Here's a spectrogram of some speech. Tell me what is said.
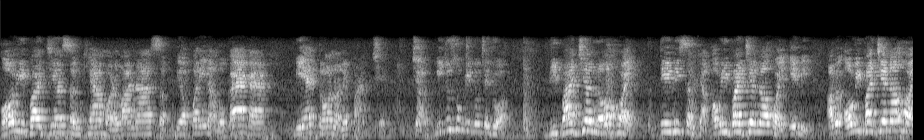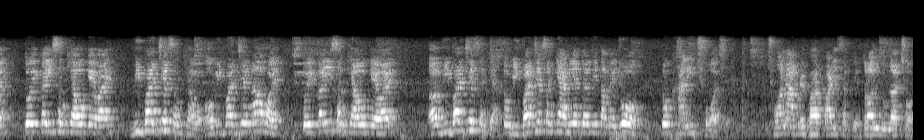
અવિભાજ્ય સંખ્યા મળવાના શક્ય પરિણામો કયા કયા? બે, ત્રણ અને પાંચ છે. ચાલો, બીજું શું કીધું છે? જુઓ. વિભાજ્ય ન હોય તેવી સંખ્યા. અવિભાજ્ય ન હોય એવી. હવે અવિભાજ્ય ન હોય તો એ કઈ સંખ્યાઓ કહેવાય? વિભાજ્ય સંખ્યાઓ. અવિભાજ્ય ન હોય તો એ કઈ સંખ્યાઓ કહેવાય? અવિભાજ્ય સંખ્યા. તો વિભાજ્ય સંખ્યાની અંદરથી તમે જુઓ તો ખાલી 6 છે. 6 ના આપણે ભાગ પાડી શકીએ. 3 દુના 6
